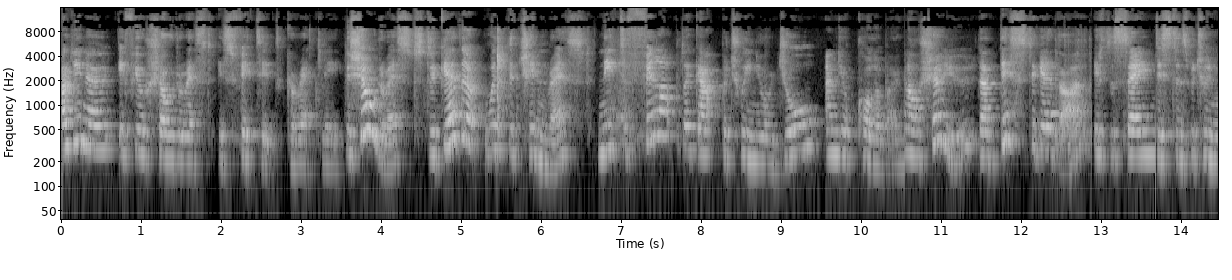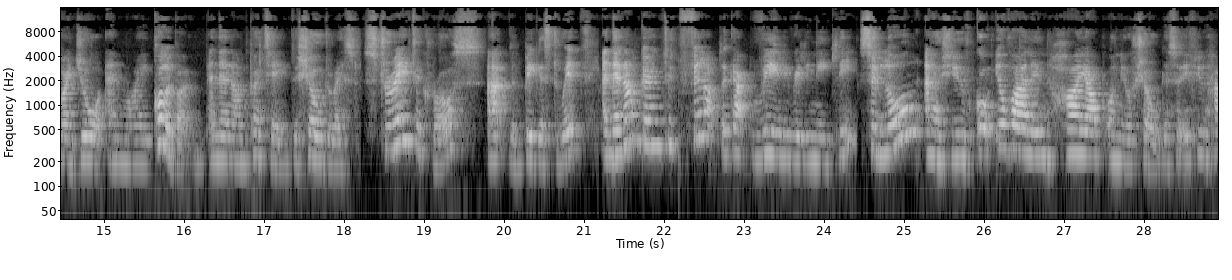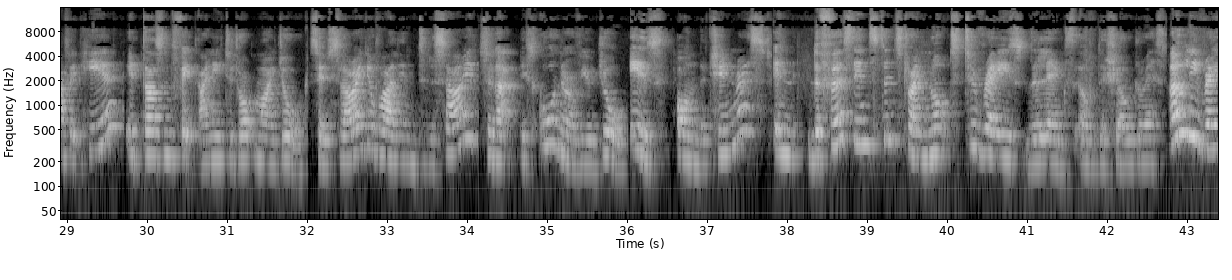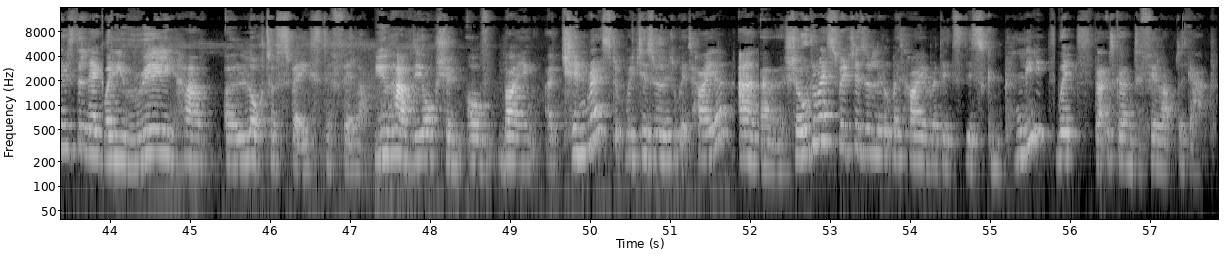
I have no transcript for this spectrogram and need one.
How do you know if your shoulder rest is fitted correctly? The shoulder rests, together with the chin rest, need to fill up the gap between your jaw and your collarbone. And I'll show you that this together is the same distance between my jaw and my collarbone. And then I'm putting the shoulder rest straight across at the biggest width. And then I'm going to fill up the gap really, really neatly, so long as you've got your violin high up on your shoulder. So if you have it here, it it doesn't fit, I need to drop my jaw. So slide your violin to the side so that this corner of your jaw is on the chin rest. In the first instance, try not to raise the legs of the shoulder rest. Only raise the leg when you really have a lot of space to fill up. You have the option of buying a chin rest, which is a little bit higher, and a shoulder rest, which is a little bit higher, but it's this complete width that is going to fill up the gap.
